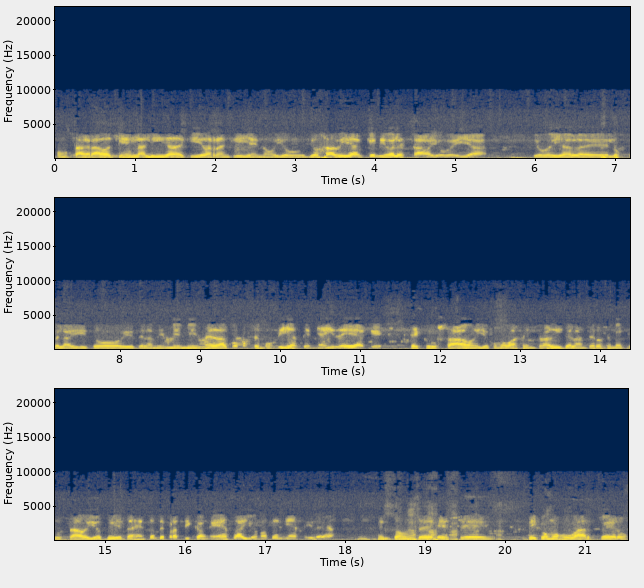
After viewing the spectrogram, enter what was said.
consagrados aquí en la liga de aquí de Barranquilla. Y no, yo, yo sabía en qué nivel estaba. Yo veía yo veía los peladitos y de la misma, misma edad cómo se movían, tenía idea que se cruzaban y yo como va a centrar el delantero se me cruzaba y yo, ¿y esta gente donde practican esa, y yo no tenía esa idea. Entonces, este, sí, como jugar, pero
